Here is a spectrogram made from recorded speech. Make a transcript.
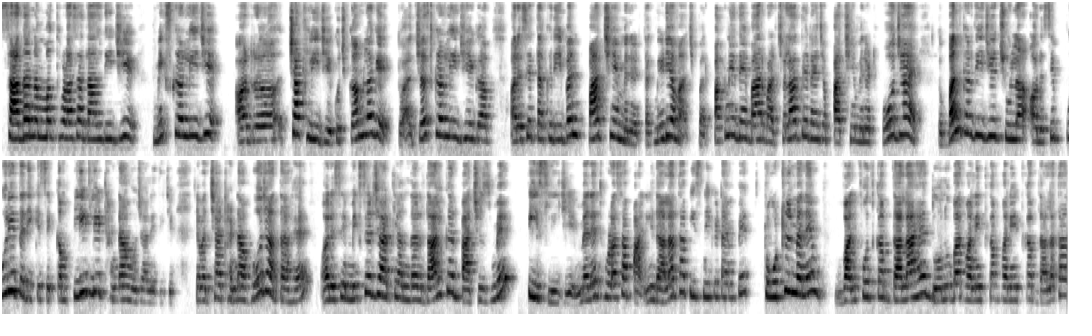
सादा नमक थोड़ा सा डाल दीजिए, मिक्स कर लीजिए। और चख लीजिए, कुछ कम लगे तो एडजस्ट कर लीजिएगा और इसे तकरीबन पाँच छः मिनट तक मीडियम आँच पर पकने दें। बार बार चलाते रहें। जब पाँच छः मिनट हो जाए तो बंद कर दीजिए चूल्हा और इसे पूरी तरीके से कम्प्लीटली ठंडा हो जाने दीजिए। जब अच्छा ठंडा हो जाता है और इसे मिक्सर जार के अंदर डालकर बैचेस में पीस लीजिए। मैंने थोड़ा सा पानी डाला था पीसने के टाइम पे। टोटल मैंने वन फोर्थ कप डाला है। दोनों बार one eighth cup one eighth cup डाला था।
